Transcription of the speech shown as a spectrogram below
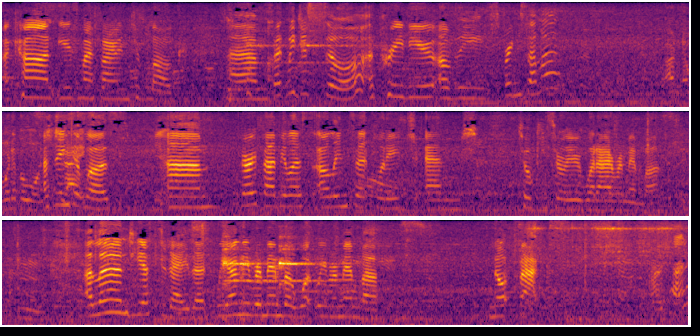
I can't use my phone to vlog. Um, but we just saw a preview of the spring summer. I don't know, whatever launched I think today. it was. Yeah. Um, very fabulous. I'll insert footage and talk you through what I remember. Mm. I learned yesterday that we only remember what we remember, not facts. Okay.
